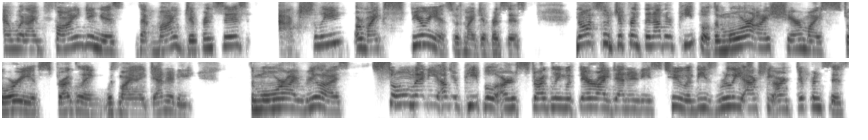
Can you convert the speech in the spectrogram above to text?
And what I'm finding is that my differences actually, or my experience with my differences, not so different than other people. The more I share my story of struggling with my identity, the more I realize so many other people are struggling with their identities too. And these really actually aren't differences.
